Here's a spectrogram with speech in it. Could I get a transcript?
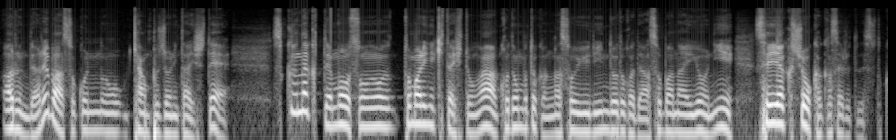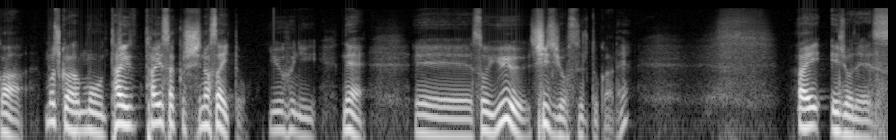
あるんであれば、そこのキャンプ場に対して、少なくてもその泊まりに来た人が、子供とかがそういう林道とかで遊ばないように誓約書を書かせるですとか、もしくはもう対策しなさいというふうにね、えー、そういう指示をするとかね。はい、以上です。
